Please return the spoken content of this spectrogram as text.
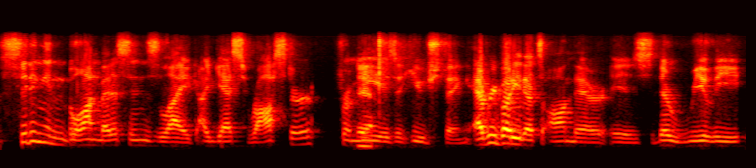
sitting in Blonde Medicine's like I guess roster for me yeah. is a huge thing. Everybody that's on there is they're really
